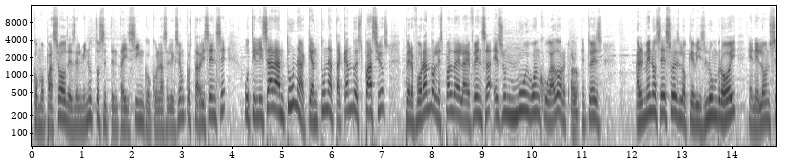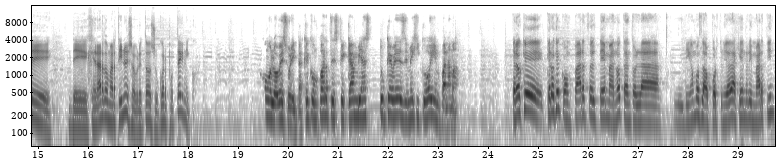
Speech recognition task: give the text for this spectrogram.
como pasó desde el minuto 75 con la selección costarricense, utilizar a Antuna, que Antuna atacando espacios, perforando la espalda de la defensa, es un muy buen jugador. Entonces, al menos eso es lo que vislumbro hoy en el 11 de Gerardo Martino y sobre todo su cuerpo técnico. ¿Cómo lo ves ahorita? ¿Qué compartes? ¿Qué cambias? ¿Tú qué ves de México hoy en Panamá? Creo que, creo que comparto el tema, ¿no? Tanto la, digamos, la oportunidad a Henry Martin,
